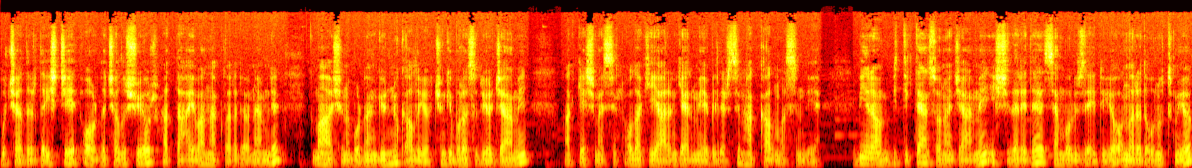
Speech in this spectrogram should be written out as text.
bu çadırda işçi orada çalışıyor. Hatta hayvan hakları da önemli. Maaşını buradan günlük alıyor. Çünkü burası diyor cami hak geçmesin. Ola ki yarın gelmeyebilirsin hak kalmasın diye. Bir an bittikten sonra cami işçilere de sembolize ediyor. Onları da unutmuyor.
